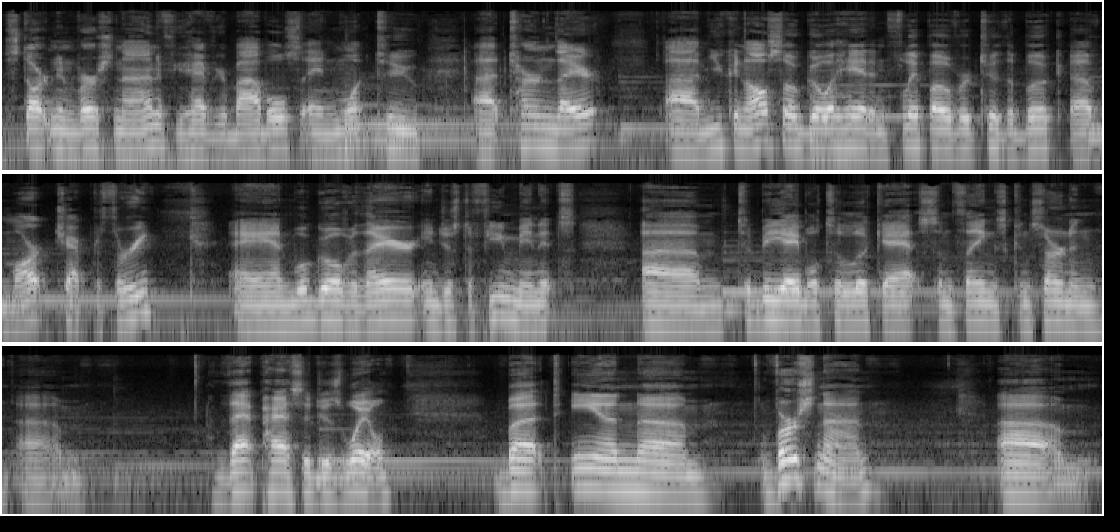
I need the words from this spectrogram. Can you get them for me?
starting in verse 9, if you have your Bibles and want to uh, turn there. Um, you can also go ahead and flip over to the book of Mark, chapter 3, and we'll go over there in just a few minutes um, to be able to look at some things concerning um, that passage as well. But in um, verse 9, um,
